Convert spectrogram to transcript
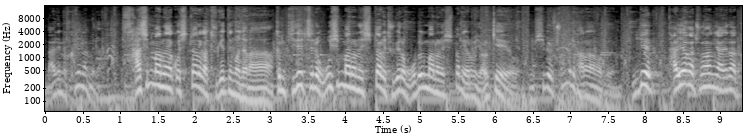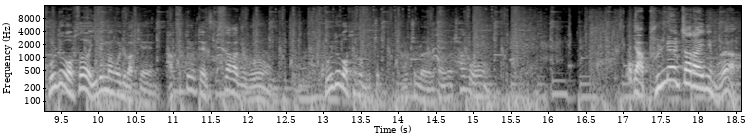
날리면 큰일 납니다. 40만원 갖고 10자리가 두 개 뜬 거잖아. 그럼 기대치를 50만원에 10자리 두 개랑 500만원에 10자리 여러분 10개예요. 그럼 11일 충분히 가능하거든. 이게 다이아가 중요한 게 아니라 골드가 없어 200만 골드밖에. 악수 찌를 때 비싸가지고. 골드가 없어서 못, 찔- 못 질러요. 일단 이거 차고. 야 불멸자 라인이 뭐야?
